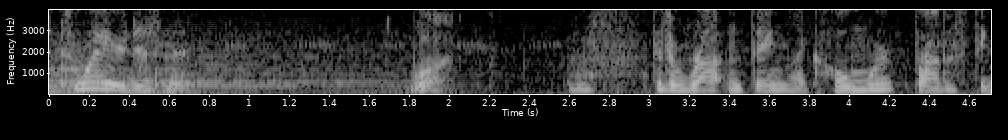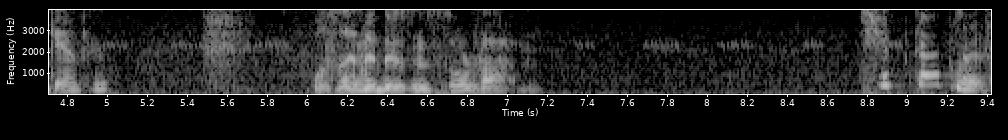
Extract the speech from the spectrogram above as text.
It's weird, isn't it? What? That a rotten thing like homework brought us together? Well, then it isn't so rotten. Chip Douglas,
